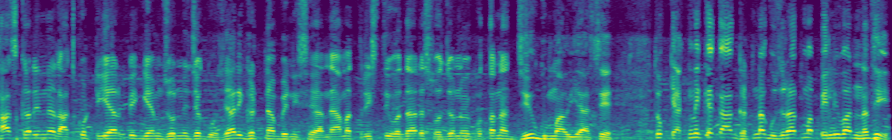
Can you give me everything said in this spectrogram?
ખાસ કરીને રાજકોટ ટીઆરપી ગેમ ઝોનની જે ગોઝારી ઘટના બની છે અને આમાં ત્રીસથી વધારે સ્વજનોએ પોતાના જીવ ગુમાવ્યા છે, તો ક્યાંક ને ક્યાંક આ ઘટના ગુજરાતમાં પહેલી વાર નથી.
